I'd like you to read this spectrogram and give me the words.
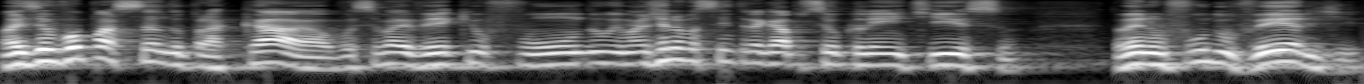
Mas eu vou passando para cá, você vai ver que o fundo. Imagina você entregar para o seu cliente isso, tá vendo? Um fundo verde.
